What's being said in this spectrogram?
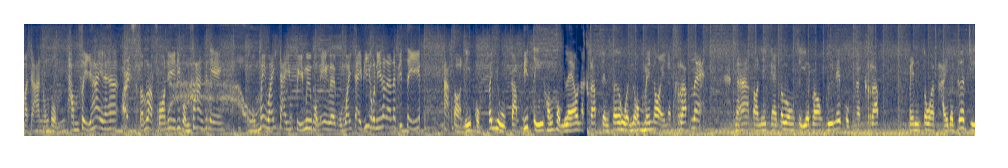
มาจารย์ของผมทำสีให้นะฮะสำหรับบอดี้ที่ผมสร้างขึ้นเอง ผมไม่ไว้ใจฝีมือผมเองเลย ผมไว้ใจพี่คนนี้เท่านั้นนะพี่ตีอะตอนนี้ผมก็อยู่กับพี่ตีของผมแล้วนะครับเซนเตอร์หัวนมไม่หน่อยนะครับแน่นะฮะตอนนี้แกก็ลงสีรองพื้นให้ผมนะครับ เป็นตัวไทเดเกอร์จี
